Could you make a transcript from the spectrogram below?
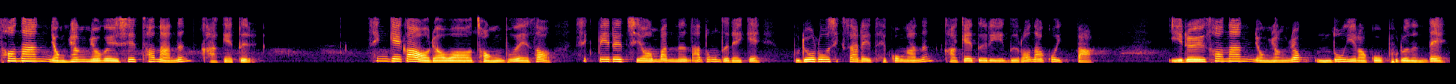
선한 영향력을 실천하는 가게들. 생계가 어려워 정부에서 식비를 지원받는 아동들에게 무료로 식사를 제공하는 가게들이 늘어나고 있다. 이를 선한 영향력 운동이라고 부르는데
